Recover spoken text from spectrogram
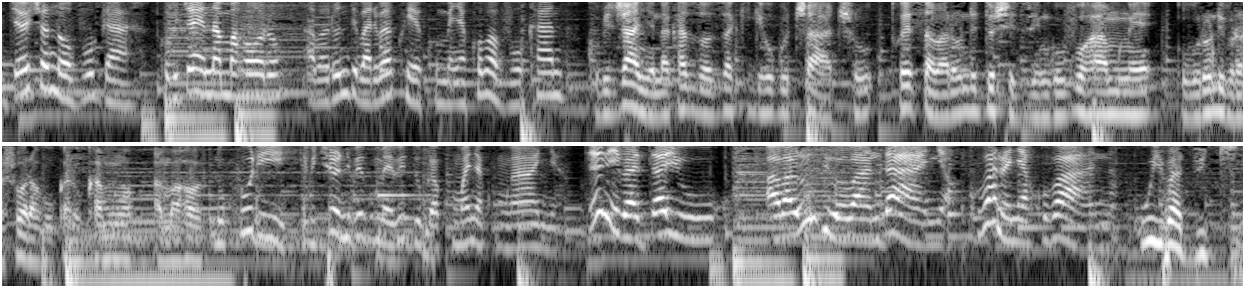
njyewe icyo novuga ku bijyanye n'amahoro abarundi bari bakwiye kumenya ko bavukana ku bijyanye na kazoza k'igihugu cyacu twese abarundi dushize ingufu hamwe uburundi burashobora kugarukamwo amahoro ni ukuri ibiciro ntibigume biduga ku mwanya ku mwanya byo nibaza yuko abarundi babandanya kubana nyakubana wibaza iki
